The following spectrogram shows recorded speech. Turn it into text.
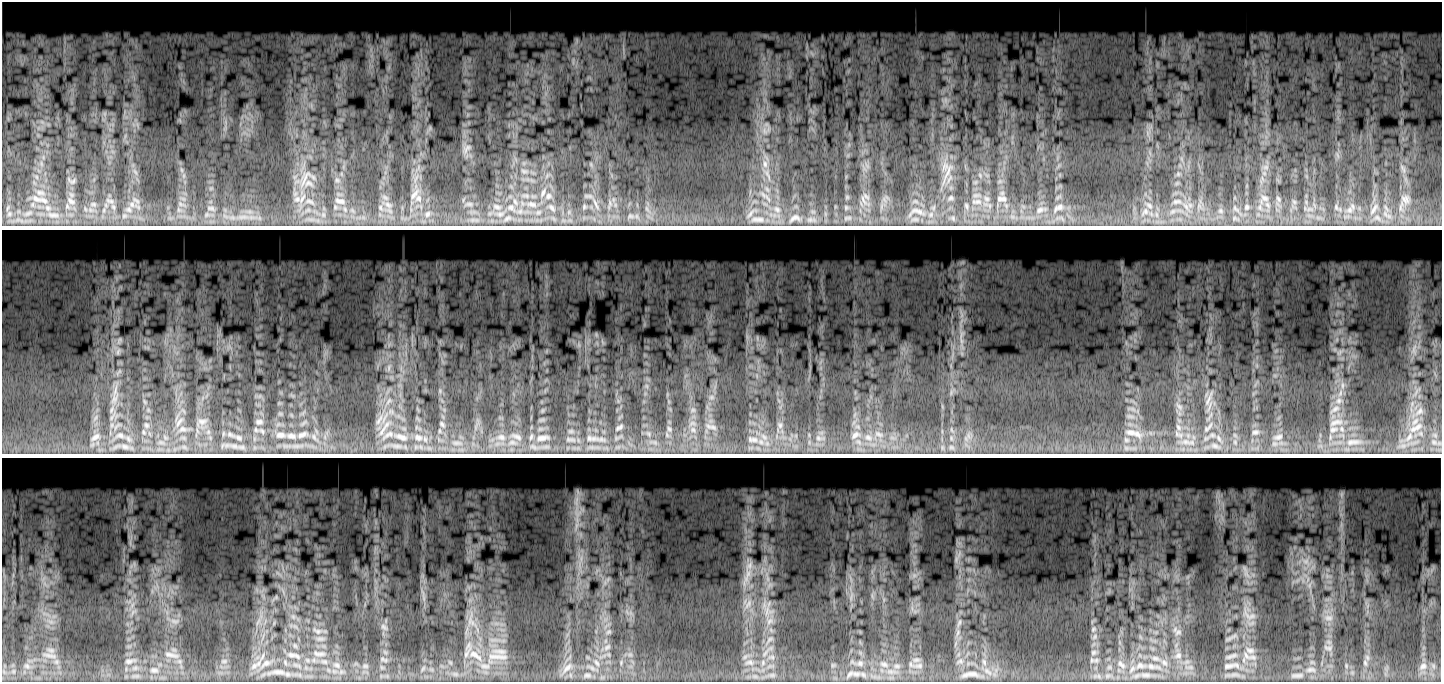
This is why we talked about the idea of, for example, smoking being haram because it destroys the body. And, you know, we are not allowed to destroy ourselves physically. We have a duty to protect ourselves. We will be asked about our bodies on the day of judgment. If we are destroying ourselves, we're killing, that's why Prophet ﷺ has said, whoever kills himself will find himself in the hellfire killing himself over and over again. However, he killed himself in this life. It was with a cigarette, slowly killing himself. He finds himself in the hellfire, killing himself with a cigarette over and over again perpetually. So, from an Islamic perspective, the body, the wealth the individual has, the strength he has, you know, whatever he has around him is a trust which is given to him by Allah, which he will have to answer for. And that is given to him, we said, unevenly. Some people are given more than others so that he is actually tested with it.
